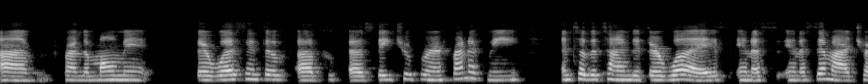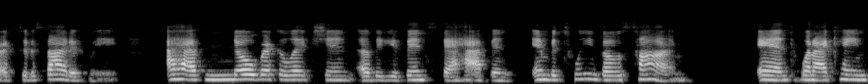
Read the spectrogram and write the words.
um, from the moment there wasn't a a state trooper in front of me until the time that there was in a in a semi truck to the side of me. I have no recollection of the events that happened in between those times, and when I came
